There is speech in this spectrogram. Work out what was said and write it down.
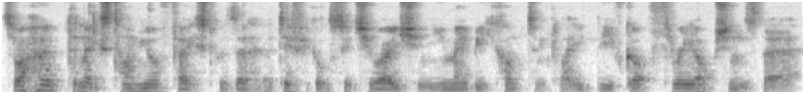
So I hope the next time you're faced with a, a difficult situation, you maybe contemplate that you've got three options there,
